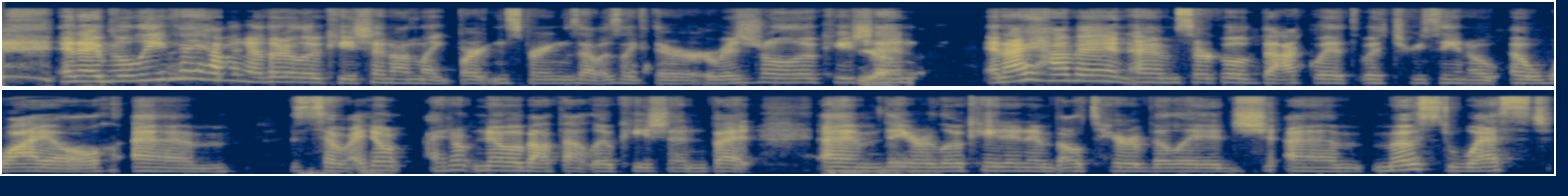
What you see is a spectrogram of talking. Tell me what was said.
and I believe they have another location on like Barton Springs. That was like their original location. Yeah. And I haven't um, circled back with with Tracy in a, a while. Um, so I don't I don't know about that location, but um, they are located in Belterra Village, um, most west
